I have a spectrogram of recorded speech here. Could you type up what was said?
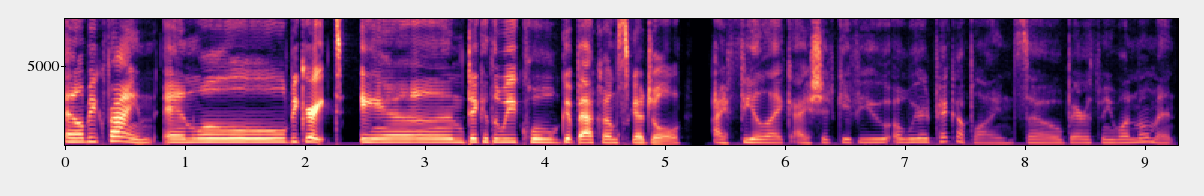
and it'll be fine and we'll be great. And Dick of the Week will get back on schedule. I feel like I should give you a weird pickup line, so bear with me one moment.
